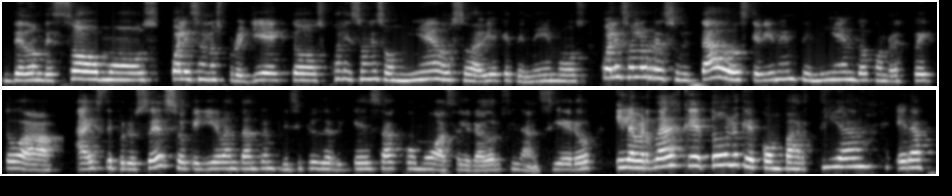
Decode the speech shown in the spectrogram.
de dónde somos, cuáles son los proyectos, cuáles son esos miedos todavía que tenemos, cuáles son los resultados que vienen teniendo con respecto a, a este proceso que llevan tanto en principios de riqueza como acelerador financiero. Y la verdad es que todo lo que compartía era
